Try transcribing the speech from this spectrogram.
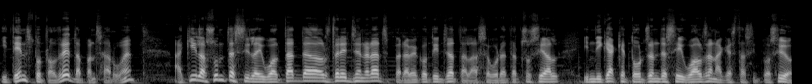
I tens tot el dret a pensar-ho, eh? Aquí l'assumpte és si la igualtat dels drets generats per haver cotitzat a la Seguretat Social indica que tots hem de ser iguals en aquesta situació,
